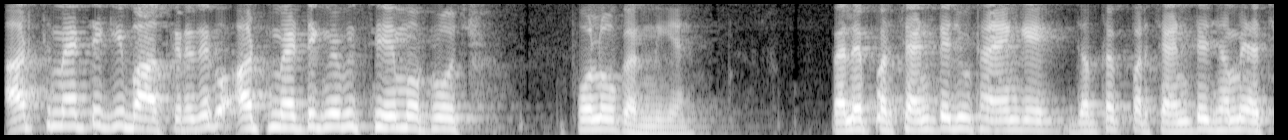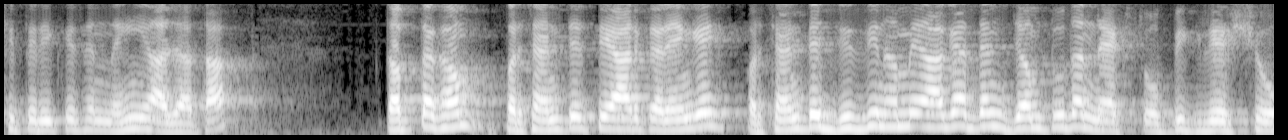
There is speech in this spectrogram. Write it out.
अर्थमेटिक की बात करें, देखो, अर्थमेटिक में भी सेम अप्रोच फॉलो करनी है। पहले परसेंटेज उठाएँगे, जब तक परसेंटेज हमें अच्छी तरीके से नहीं आ जाता, तब तक हम परसेंटेज तैयार करेंगे। परसेंटेज जिस दिन हमें आ गया then jump to the next topic ratio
